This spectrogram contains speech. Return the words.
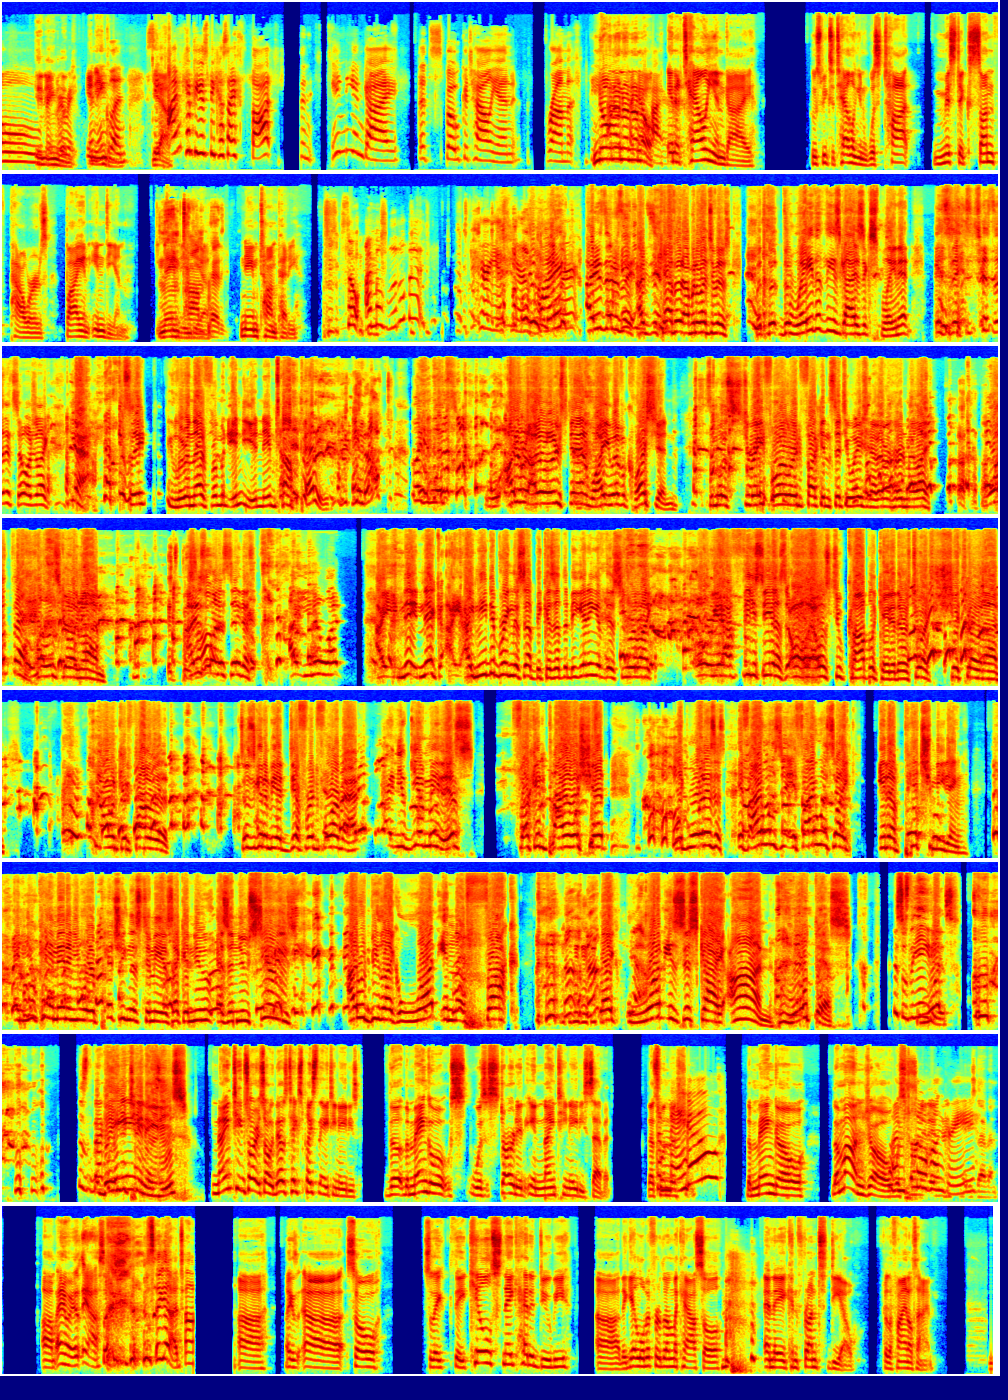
Oh, In right, England. right, right. In In, England. England. See, Yeah. I'm confused because I thought an Indian guy that spoke Italian from the no, no, no, no, Aztec no. Empire. An Italian guy who speaks Italian was taught mystic sun powers by an Indian Named in Tom India Petty. named Tom Petty. So I'm a little bit curious here. The why way- I just have to say, I'm, Catherine, I'm going to let you finish. But the, the way that these guys explain it, it's, it's just that it's so much like, yeah, because they you learned that from an Indian named Tom Petty. Like, like what's? I don't, I don't understand why you have a question. It's the most straightforward fucking situation I've ever heard in my life. What the hell is going on? It's bizarre. I just want to say this. I, you know what? I Nick, Nick I, I need to bring this up because at the beginning of this, you were like, "Oh yeah, Theseus. Oh, that was too complicated. There was too much shit going on. No one could follow it. So this is gonna be a different format, and you give me this fucking pile of shit. Like, what is this? If I was, if I was like in a pitch meeting." And you came in and you were pitching this to me as like a new as a new series i would be like what in the fuck like Yeah. what is this guy on who wrote this This was the What? 80s. this is back the in the 80s. 1880s 19 sorry, sorry, that was takes place in the 1880s. The the mango was started in 1987. That's when the when mango? the the mango the manjo was I'm so hungry. 1987. Um anyway, yeah, so so yeah, Tom uh like uh so So they they kill snake-headed Doobie. Uh, they get a little bit further in the castle, and they confront Dio for the final time.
